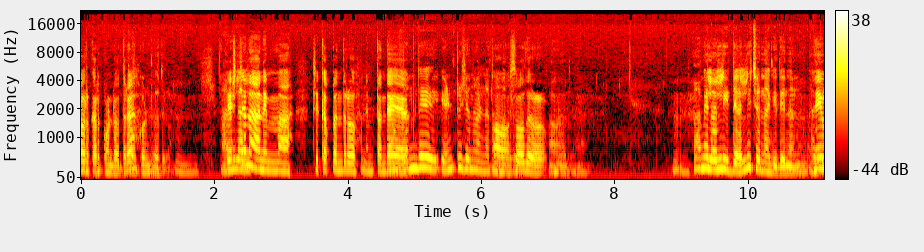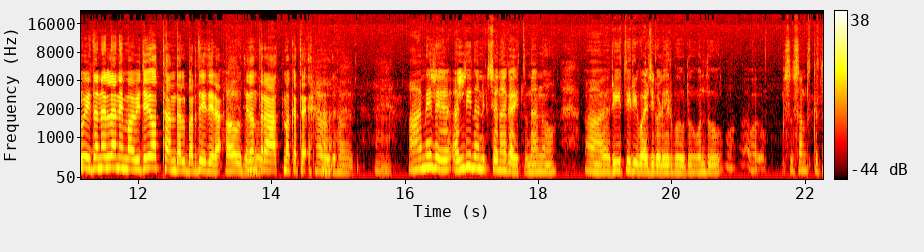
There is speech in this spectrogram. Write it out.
ಅವ್ರು ಕರ್ಕೊಂಡು ಹೋದ್ರ? ಕರ್ಕೊಂಡು ಹೋದ್ರು. ಎಷ್ಟು ಜನ ನಿಮ್ಮ ಚಿಕ್ಕಪ್ಪಂದ್ರು ನಿಮ್ಮ ತಂದೆ? ತಂದೆ ಎಂಟು ಜನ ಅಣ್ಣ ಸೋದರು ಆಮೇಲೆ ಅಲ್ಲಿ ಅಲ್ಲಿದ್ದೆ ಅಲ್ಲಿ ಚೆನ್ನಾಗಿದೆ ನಾನು. ನೀವು ಇದನ್ನೆಲ್ಲ ನಿಮ್ಮ ವಿಜಯೋತ್ಥಾನದಲ್ಲಿ ಬರ್ದಿದ್ದೀರಾ? ಇದೊಂಥರ ಆತ್ಮಕತೆ. ಹೌದು ಹೌದು. ಆಮೇಲೆ ಅಲ್ಲಿ ನನಗೆ ಚೆನ್ನಾಗಾಯ್ತು. ನಾನು ರೀತಿ ರಿವಾಜುಗಳು ಇರಬಹುದು ಒಂದು ಸುಸಂಸ್ಕೃತ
